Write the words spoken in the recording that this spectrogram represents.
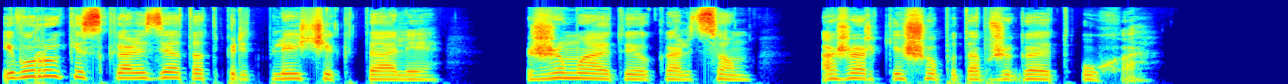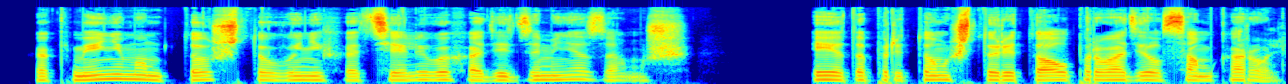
Его руки скользят от предплечья к талии, сжимают ее кольцом, а жаркий шепот обжигает ухо. «Как минимум то, что вы не хотели выходить за меня замуж. И это при том, что ритуал проводил сам король.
